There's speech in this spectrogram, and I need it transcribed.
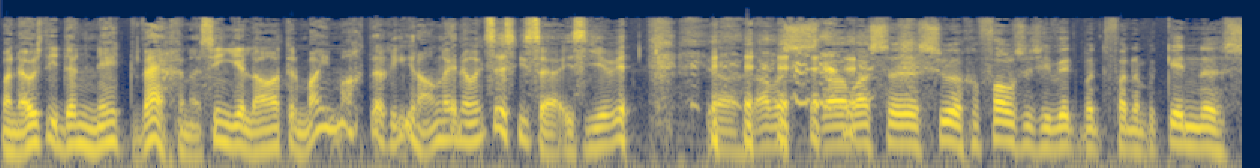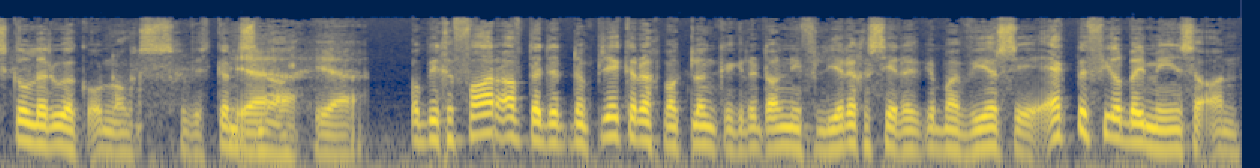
Maar nou is die ding net weg en dan sien jy later my magtig hier hang hy nou in sissie se huis, jy weet. Ja, daar was daar was uh, so 'n geval soos jy weet met van 'n bekende skilder ook onlangs gewees kunstenaar. Ja, ja op die gevaar af dat dit nou prekerig maar klink, ek het dit al in die verlede gesê dat ek dit maar weer sê. Ek beveel by mense aan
